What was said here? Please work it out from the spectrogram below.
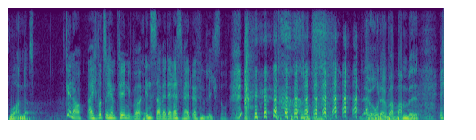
woanders. Genau. Aber ich würde es euch empfehlen über Insta, weil der Rest wäre halt öffentlich so. Oder über Bumble.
